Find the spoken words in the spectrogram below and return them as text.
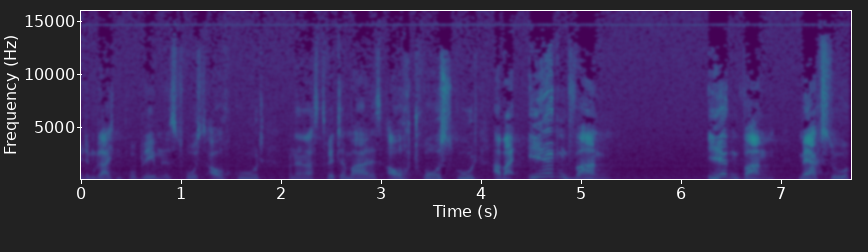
mit dem gleichen Problem, dann ist Trost auch gut und dann das dritte Mal ist auch Trost gut, aber irgendwann, irgendwann merkst du,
